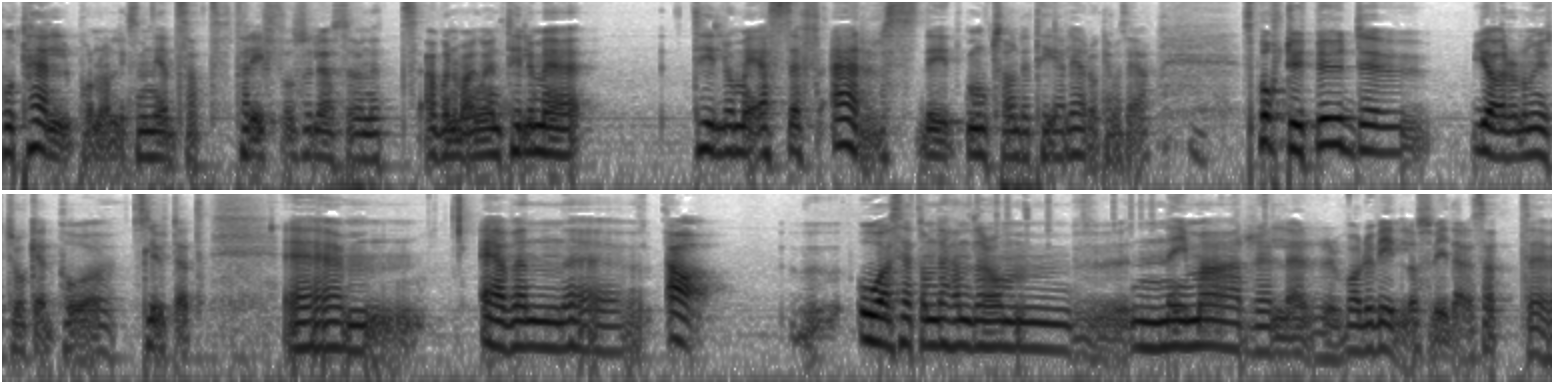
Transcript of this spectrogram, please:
hotell på någon liksom nedsatt tariff och så löser han ett abonnemang. Men till och med, till och med SFRs, det är motsvarande Telia då kan man säga, sportutbud eh, gör honom uttråkad på slutet. Ehm, även, eh, ja, oavsett om det handlar om Neymar eller vad du vill och så vidare. Så att eh,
